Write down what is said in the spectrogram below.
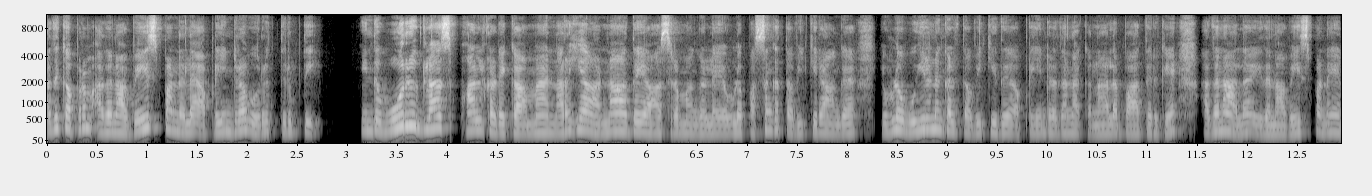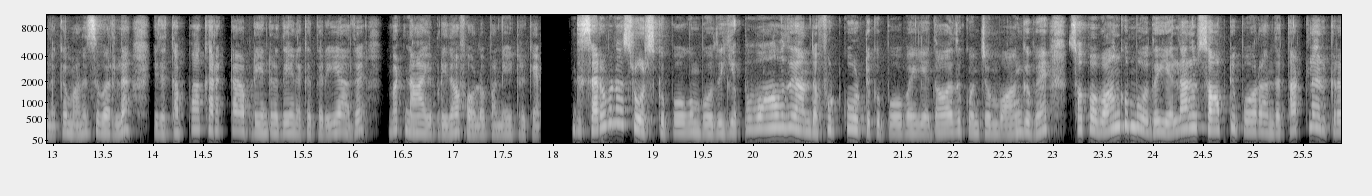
அதுக்கப்புறம் அதை நான் வேஸ்ட் பண்ணலை அப்படின்ற ஒரு திருப்தி. இந்த ஒரு கிளாஸ் பால் கிடைக்காம நிறைய அனாதை ஆசிரமங்களில் எவ்வளோ பசங்க தவிக்கிறாங்க எவ்வளோ உயிரினங்கள் தவிக்குது அப்படின்றத நான் கண்ணால் பார்த்துருக்கேன். அதனால் இதை நான் வேஸ்ட் பண்ண எனக்கு மனசு வரல. இது தப்பாக கரெக்டாக அப்படின்றது எனக்கு தெரியாது. பட் நான் இப்படி தான் ஃபாலோ பண்ணிகிட்ருக்கேன் இந்த சரவணா ஸ்டோர்ஸ்க்கு போகும்போது எப்போவாவது அந்த ஃபுட் கோர்ட்டுக்கு போவேன் ஏதாவது கொஞ்சம் வாங்குவேன். ஸோ அப்போ வாங்கும்போது எல்லாரும் சாப்பிட்டு போகிற அந்த தட்டில் இருக்கிற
